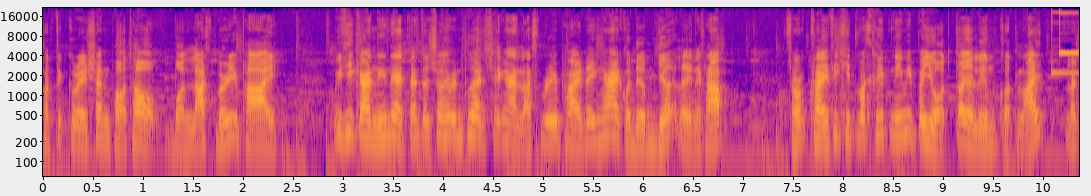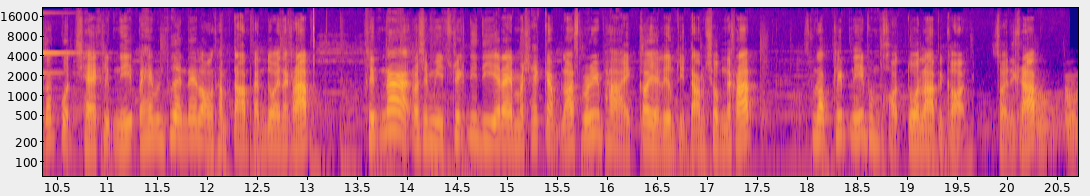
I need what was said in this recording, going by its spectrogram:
Configuration Portal บน Raspberry Pi วิธีการนี้เนี่ยจะช่วยให้เพื่อนๆใช้งาน Raspberry Pi ได้ง่ายกว่าเดิมเยอะเลยนะครับ สำหรับใครที่คิดว่าคลิปนี้มีประโยชน์ก็อย่าลืมกดไลค์แล้วก็กดแชร์คลิปนี้ไปให้เพื่อนๆได้ลองทำตามกันด้วยนะครับ คลิปหน้าเราจะมีทริคดีๆ อะไรมาใช้กับ Raspberry Pi ก็อย่าลืมติดตามชมนะครับสำหรับคลิปนี้ผมขอตัวลาไปก่อน สวัสดีครับ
